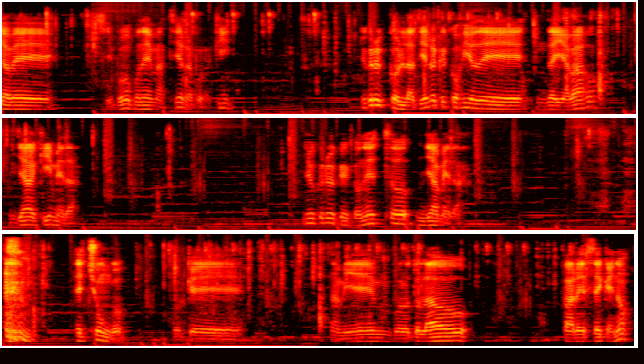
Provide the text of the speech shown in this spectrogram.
a ver si puedo poner más tierra por aquí. Yo creo que con la tierra que he cogido de, de ahí abajo, ya aquí me da. Yo creo que con esto ya me da. es chungo, porque también por otro lado parece que no.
